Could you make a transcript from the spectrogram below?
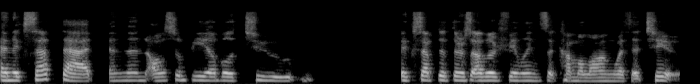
and accept that and then also be able to accept that there's other feelings that come along with it too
